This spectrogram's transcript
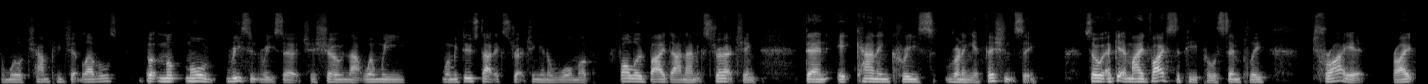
and World Championship levels. But m- more recent research has shown that when we when we do static stretching in a warm up, followed by dynamic stretching, then it can increase running efficiency. So, again, my advice to people is simply try it, right?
